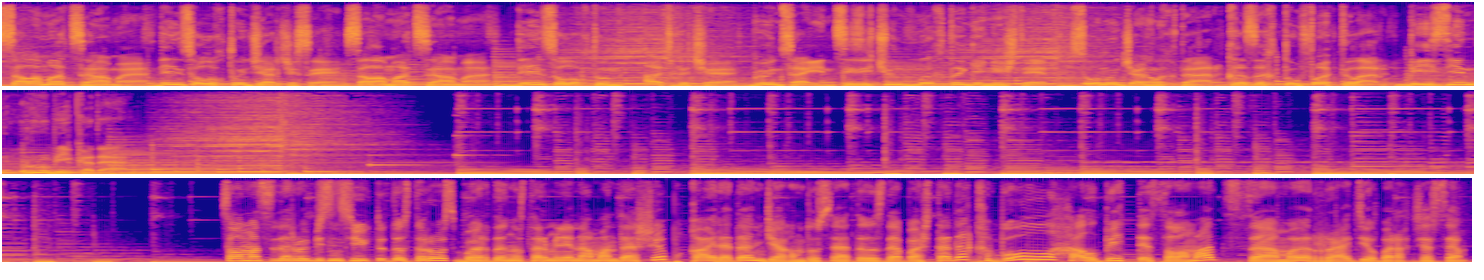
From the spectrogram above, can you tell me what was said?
саламат саама ден соолуктун жарчысы. Саламат саама ден соолуктун ачкычы. Күн сайын сиз үчүн мыкты кеңештер сонун жаңылыктар кызыктуу фактылар биздин рубрикада. Саламатсыздарбы биздин сүйүктүү досторубуз баардыгыңыздар менен амандашып кайрадан жагымдуу саатыбызды баштадык бул албетте саламат саамы радио баракчасы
